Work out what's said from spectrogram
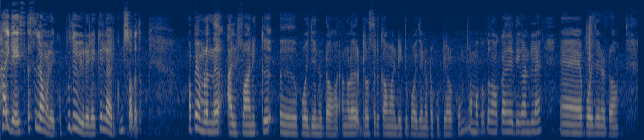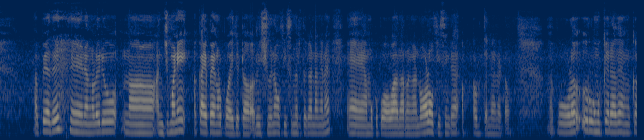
ഹായ് ഗൈസ് അസ്സാം വലൈക്കും പുതിയ വീഡിയോയിലേക്ക് എല്ലാവർക്കും സ്വാഗതം. അപ്പോൾ നമ്മളിന്ന് അൽഫാനിക്ക് പോയതേനു കേട്ടോ ഞങ്ങൾ ഡ്രസ്സ് എടുക്കാൻ വേണ്ടിയിട്ട് പോയതേനു കേട്ടോ കുട്ടികൾക്കും. നമുക്കൊക്കെ നോക്കാൻ എഴുതി കണ്ടില്ലേ? പോയതേനു കേട്ടോ അപ്പോൾ അത് ഞങ്ങളൊരു അഞ്ചു മണി ഒക്കെ ആയപ്പോൾ ഞങ്ങൾ പോയത് കേട്ടോ റിഷുവിനെ ഓഫീസിൽ നിന്ന് എടുത്തുകൊണ്ട് അങ്ങനെ നമുക്ക് പോവാന്ന് പറഞ്ഞുകൊണ്ട് ഓൾ ഓഫീസിന്റെ അവിടെ തന്നെയാണ് കേട്ടോ അപ്പോൾ ഓൾ റൂമിൽ കയറാതെ ഞങ്ങൾക്ക്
